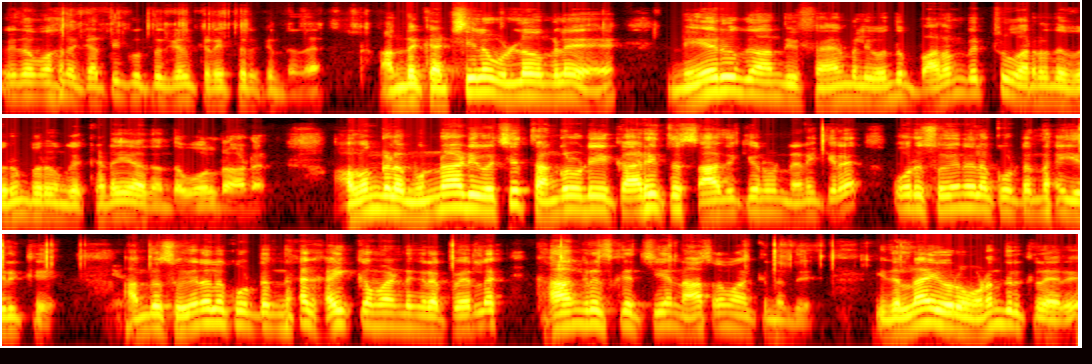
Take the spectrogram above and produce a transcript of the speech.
விதமான கத்தி குத்துகள் கிடைத்திருக்கின்றன. அந்த கட்சியில உள்ளவங்களே நேரு காந்தி ஃபேமிலி வந்து பலம் பெற்று வர்றதை விரும்புறவங்க கிடையாது அந்த ஓல்டு ஆர்டர் அவங்கள முன்னாடி வச்சு தங்களுடைய காரியத்தை சாதிக்கணும்னு நினைக்கிற ஒரு சுயநல கூட்டம் தான் இருக்கு. அந்த சுயநல கூட்டம் தான் ஹை கமாண்டுங்கிற பேர்ல காங்கிரஸ் கட்சியை நாசமாக்குனது. இதெல்லாம் இவர் உணர்ந்திருக்கிறாரு.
